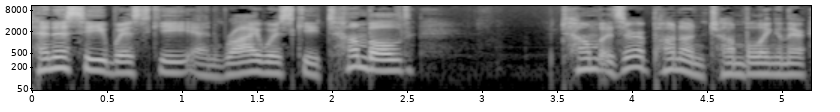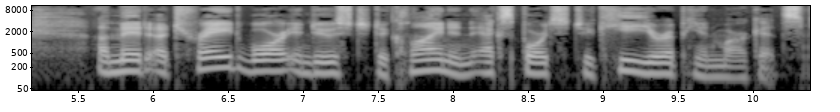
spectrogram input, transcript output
Tennessee whiskey, and rye whiskey tumbled. Tum- is there a pun on tumbling in there? Amid a trade war induced decline in exports to key European markets.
